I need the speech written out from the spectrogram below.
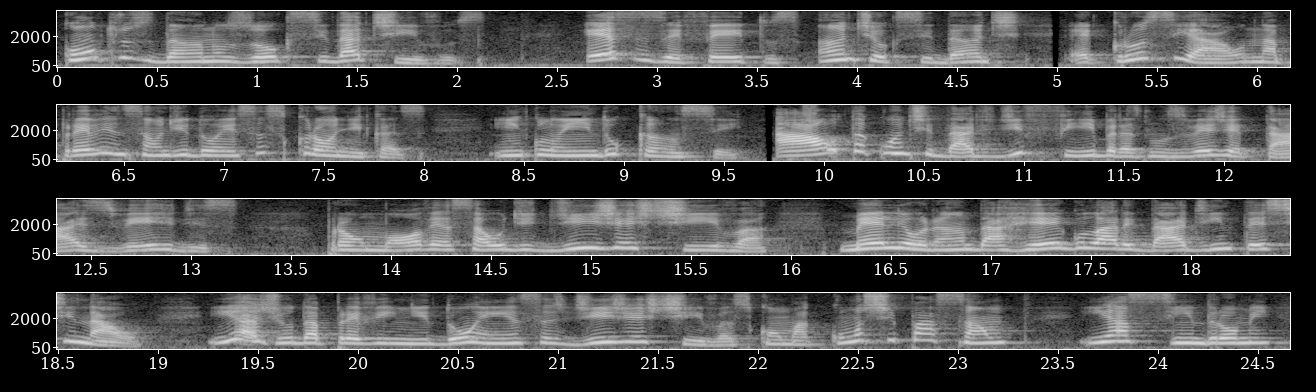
contra os danos oxidativos. Esses efeitos antioxidantes é crucial na prevenção de doenças crônicas, incluindo câncer. A alta quantidade de fibras nos vegetais verdes promove a saúde digestiva, melhorando a regularidade intestinal e ajuda a prevenir doenças digestivas como a constipação e a síndrome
